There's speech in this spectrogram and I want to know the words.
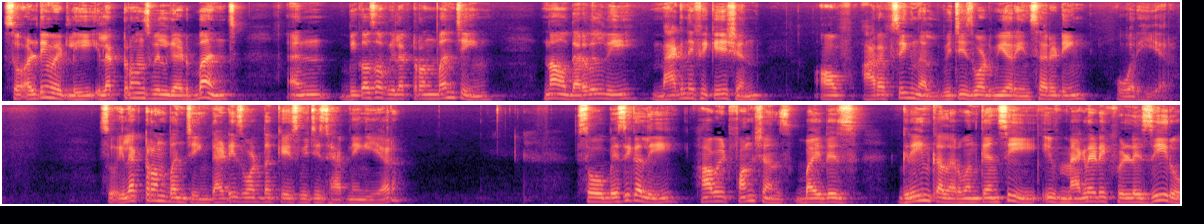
So ultimately electrons will get bunched and because of electron bunching now there will be magnification of RF signal which is what we are inserting over here. So electron bunching that is what the case which is happening here. So basically how it functions by this green color one can see if magnetic field is zero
